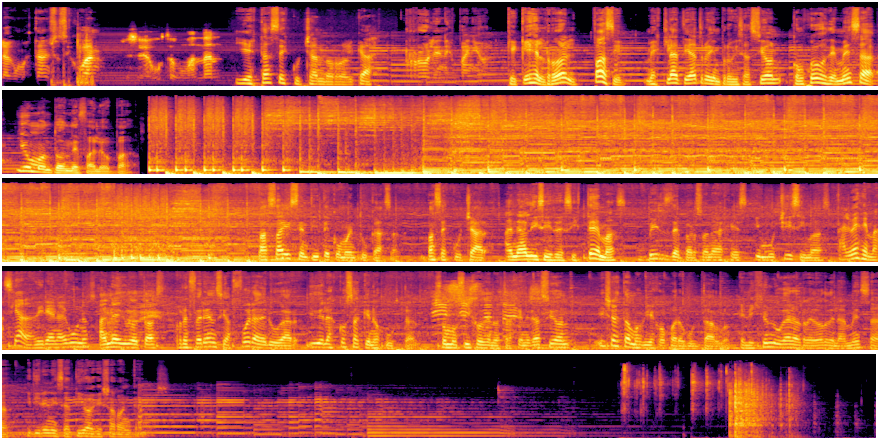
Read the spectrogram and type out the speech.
Hola, ¿cómo están? Yo soy Juan. Yo soy Augusto, ¿cómo andan? Y estás escuchando Rollcast. Rol en español. ¿Qué, ¿Qué es el rol? Fácil. Mezcla teatro de improvisación con juegos de mesa y un montón de falopa. Pasá y sentite como en tu casa. Vas a escuchar análisis de sistemas, builds de personajes y muchísimas Tal vez demasiadas, dirían algunos. anécdotas, referencias fuera de lugar y de las cosas que nos gustan. Somos hijos de nuestra generación y ya estamos viejos para ocultarlo. Elegí un lugar alrededor de la mesa y tira iniciativa que ya arrancamos.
